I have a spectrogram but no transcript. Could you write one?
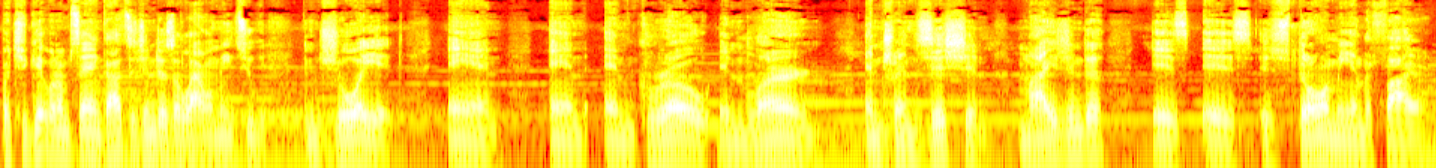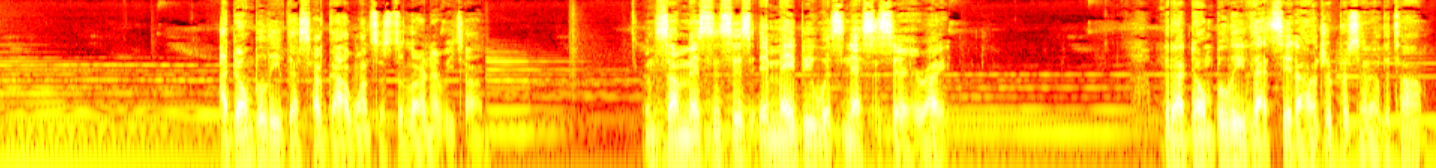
But you get what I'm saying? God's agenda is allowing me to enjoy it and and and grow and learn and transition. My agenda is is is throwing me in the fire. I don't believe that's how God wants us to learn every time. In some instances, it may be what's necessary, right? But I don't believe that's it 100% of the time.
